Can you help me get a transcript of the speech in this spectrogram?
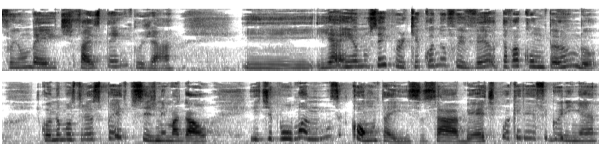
fui um date faz tempo já. E, e aí eu não sei porque, quando eu fui ver, eu tava contando quando eu mostrei os peitos pro Sidney Magal. E tipo, mano, não se conta isso, sabe? É tipo aquele figurinha.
